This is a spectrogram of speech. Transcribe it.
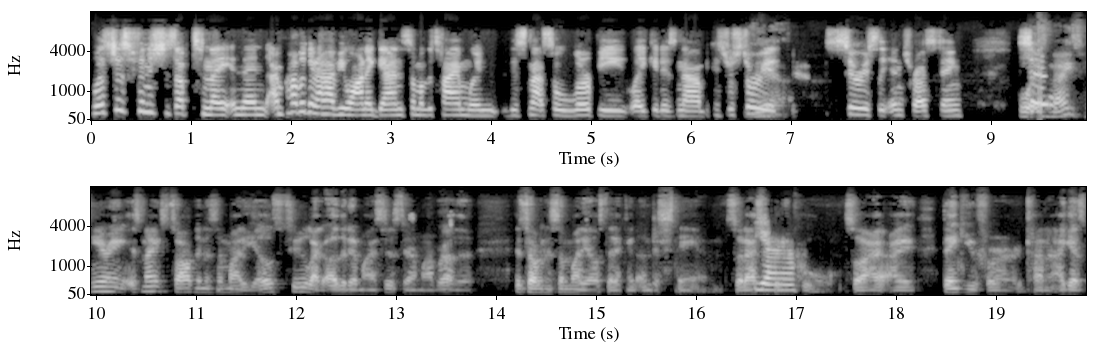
let's just finish this up tonight and then i'm probably going to have you on again some of the time when it's not so lurpy like it is now because your story Yeah. is seriously interesting Well, so it's nice hearing. It's nice talking to somebody else too, like other than my sister and my brother, it's talking to somebody else that I can understand. So that's Yeah. pretty cool. So I, I thank you for kind of I guess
